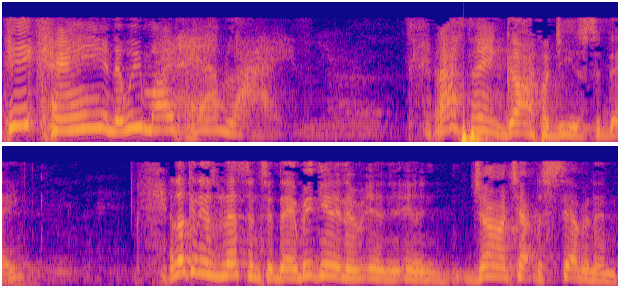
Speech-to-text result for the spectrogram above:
He came that we might have life. And I thank God for Jesus today. And look at this lesson today, beginning in, in, in, John chapter 7 and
